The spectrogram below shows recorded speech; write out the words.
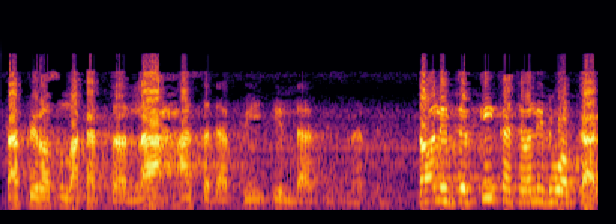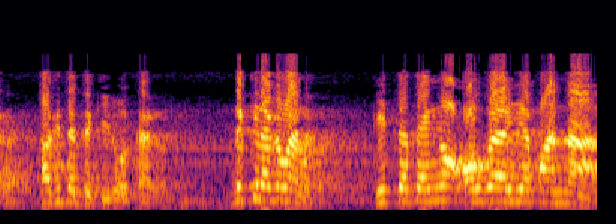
Tapi Rasulullah kata, La hasadafi illa fisnatin. Tak boleh deki kecuali dua kara. Hak kita deki dua kara. Deki lah ke mana? Kita tengok orang yang pandang.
